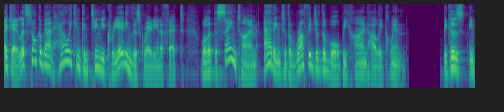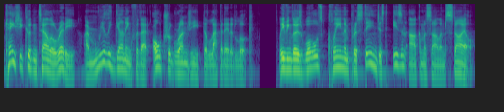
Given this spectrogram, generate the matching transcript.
Okay, let's talk about how we can continue creating this gradient effect, while at the same time adding to the roughage of the wall behind Harley Quinn. Because, in case you couldn't tell already, I'm really gunning for that ultra grungy, dilapidated look. Leaving those walls clean and pristine just isn't Arkham Asylum style.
